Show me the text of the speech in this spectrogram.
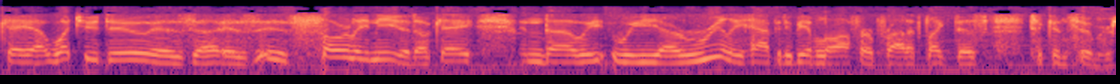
Okay, uh, what you do is uh, is is sorely needed. Okay, and uh, we we are really happy to be able to offer a product like this to consumers.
